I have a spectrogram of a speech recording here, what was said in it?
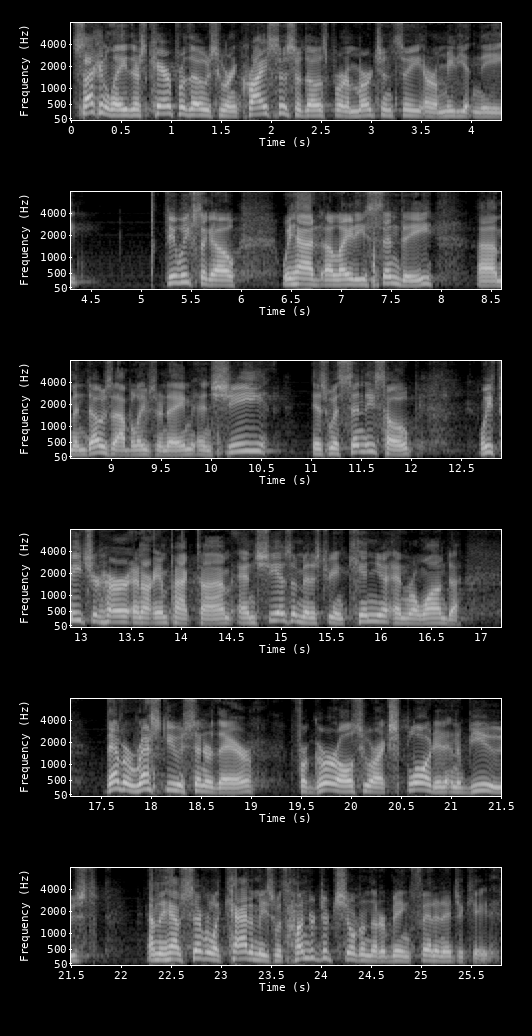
Secondly, there's care for those who are in crisis or those for an emergency or immediate need. A few weeks ago, we had a lady, Cindy uh, Mendoza, I believe is her name, and she is with Cindy's Hope. We featured her in our impact time, and she has a ministry in Kenya and Rwanda. They have a rescue center there for girls who are exploited and abused, and they have several academies with hundreds of children that are being fed and educated.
